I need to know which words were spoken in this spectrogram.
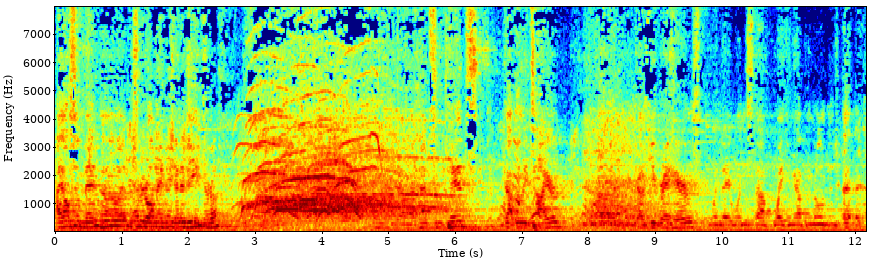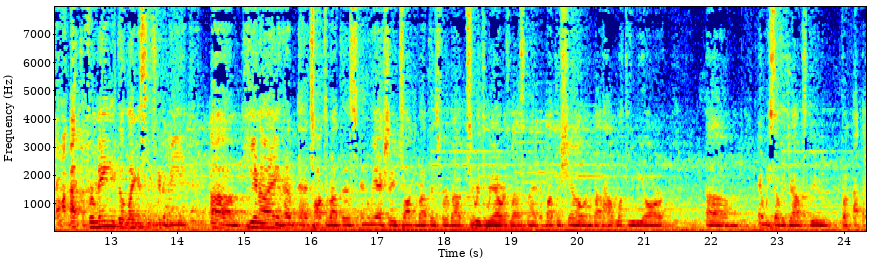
I also met uh, this girl named Genevieve. Got really tired. Uh, got a few gray hairs when they wouldn't stop waking up in the middle. Of, uh, I, for me, the legacy is going to be. Um, he and I have, have talked about this, and we actually talked about this for about two or three hours last night about the show and about how lucky we are, um, and we still have a job to do. But I,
